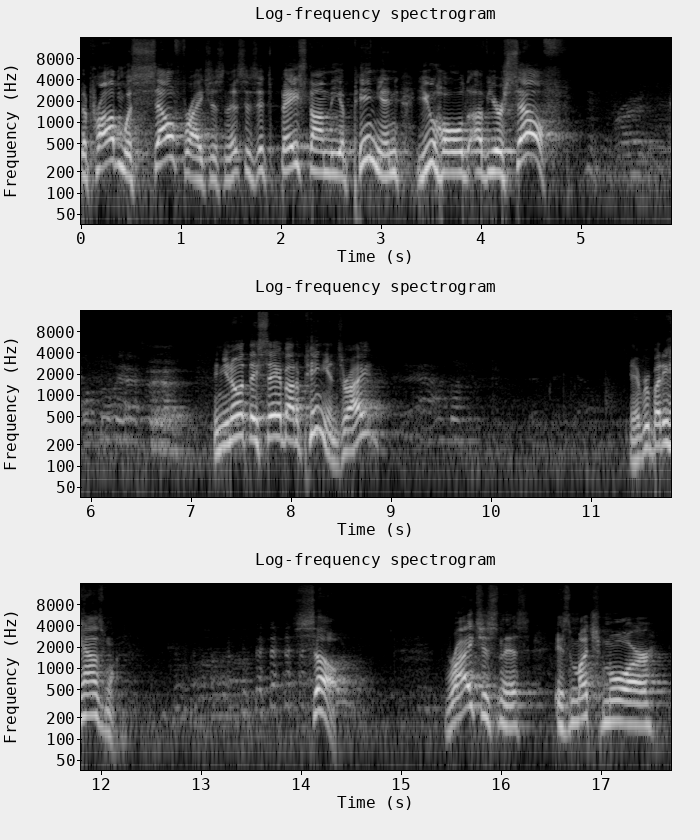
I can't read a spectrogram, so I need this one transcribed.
The problem with self righteousness is it's based on the opinion you hold of yourself. And you know what they say about opinions, right? Everybody has one. So, Righteousness is much more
